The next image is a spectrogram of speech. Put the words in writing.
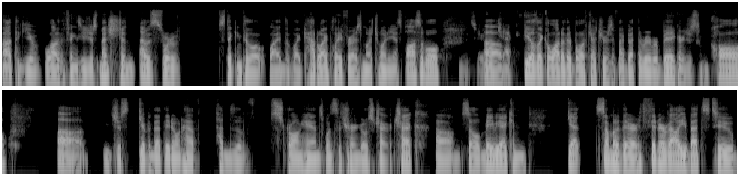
not thinking of a lot of the things you just mentioned. I was sort of sticking to the lines of like, how do I play for as much money as possible? Um, feels like a lot of their bluff catchers, if I bet the river big, are just some call. Uh, just given that they don't have tons of strong hands once the turn goes check check. Um, so maybe I can get some of their thinner value bets to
